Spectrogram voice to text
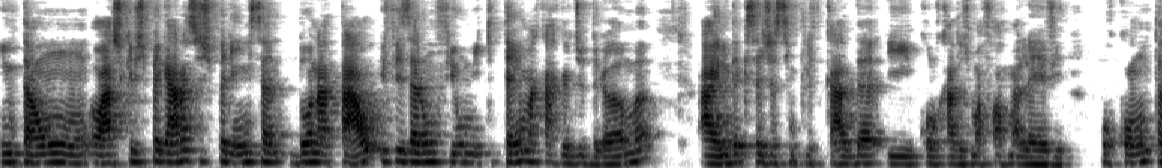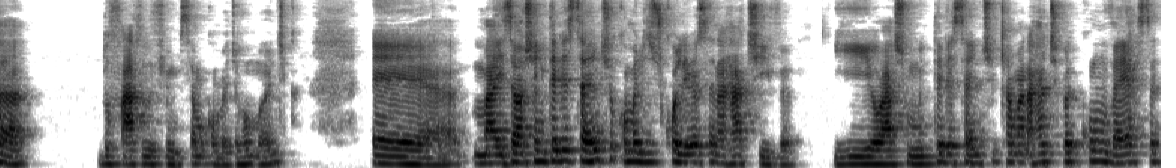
Então, eu acho que eles pegaram essa experiência do Natal e fizeram um filme que tem uma carga de drama, ainda que seja simplificada e colocada de uma forma leve por conta do fato do filme ser uma comédia romântica. É, mas eu achei interessante como eles escolheram essa narrativa. E eu acho muito interessante que é uma narrativa que conversa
